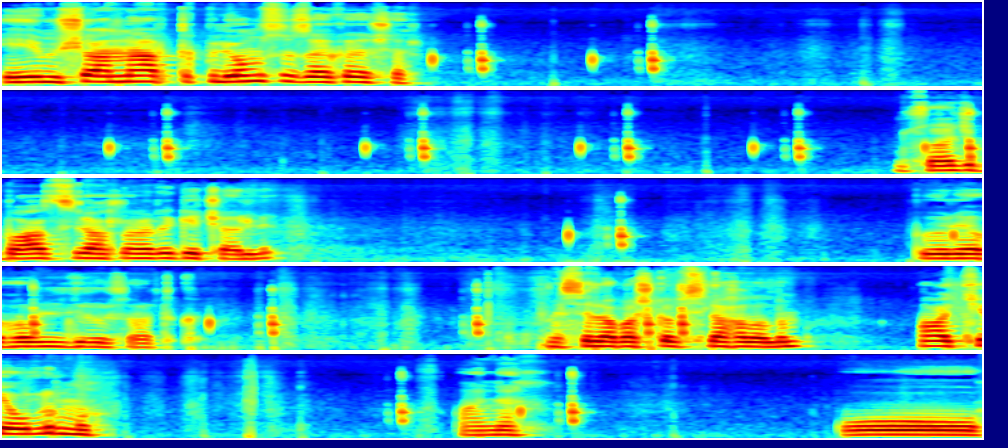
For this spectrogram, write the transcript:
Eee şu an ne yaptık biliyor musunuz arkadaşlar? Sadece bazı silahlarda geçerli. Böyle yapabiliriz artık. Mesela başka bir silah alalım. AK olur mu? Aynen. Oo.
